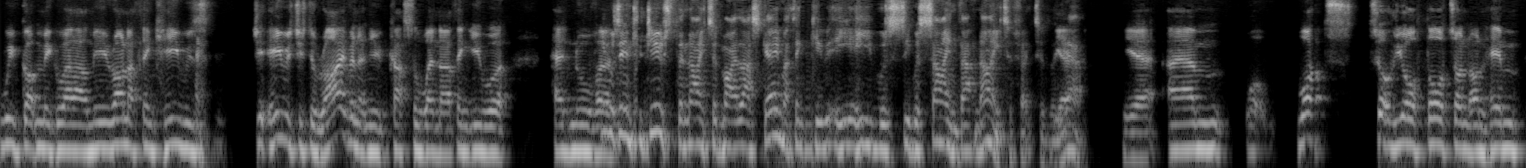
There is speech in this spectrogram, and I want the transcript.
We've got Miguel Almiron. I think he was he was just arriving at Newcastle when I think you were heading over. He was introduced the night of my last game. I think he he, he was he was signed that night, effectively. Yeah, yeah. yeah. Um, well, what's sort of your thoughts on on him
